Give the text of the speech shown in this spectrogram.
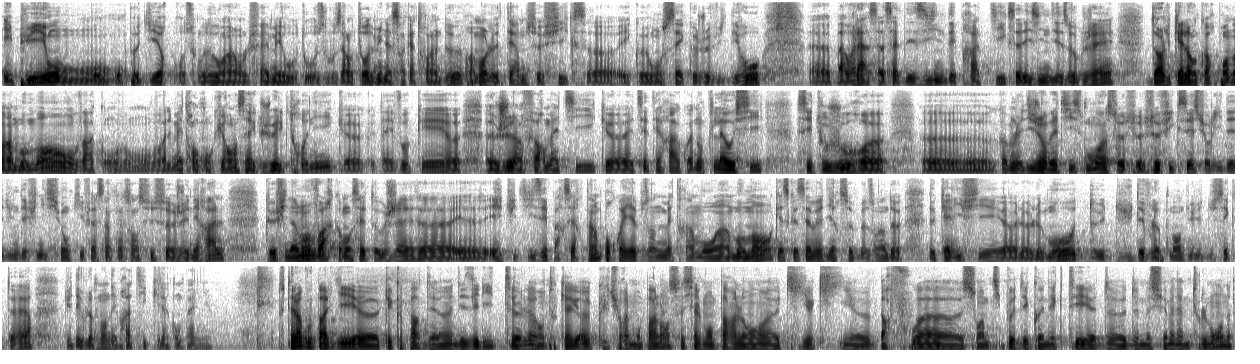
et puis, on, peut dire, grosso modo, hein, on le fait, mais aux, aux, alentours de 1982, vraiment le terme se fixe et qu'on sait que jeux vidéo, bah voilà, ça, ça désigne des pratiques, ça désigne des objets dans lesquels encore pendant un moment, on va, le mettre en concurrence avec jeux électroniques que tu as évoqué, jeux informatiques, etc. Quoi. Donc là aussi, c'est toujours, comme le dit Jean-Baptiste, moins se, fixer sur l'idée d'une définition qui fasse un consensus général, que finalement voir comment cet objet est utilisé par certains, pourquoi il y a besoin de mettre un mot à un moment, qu'est-ce que ça veut dire ce besoin de, qualifier le, mot, du développement du secteur, du développement des pratiques qui l'accompagnent. Tout à l'heure, vous parliez euh, quelque part des élites, en tout cas euh, culturellement parlant, socialement parlant, euh, qui, parfois sont un petit peu déconnectés de, monsieur et madame tout le monde.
